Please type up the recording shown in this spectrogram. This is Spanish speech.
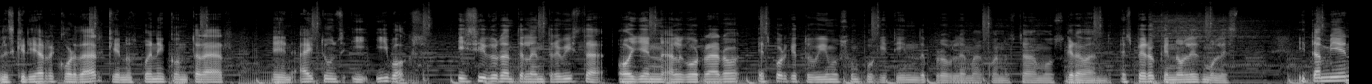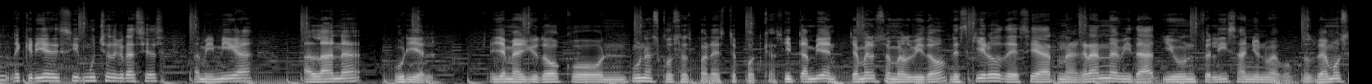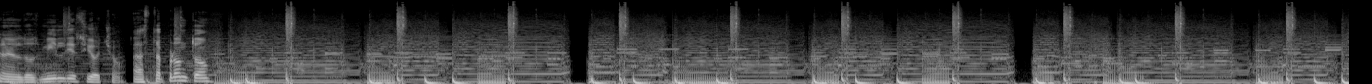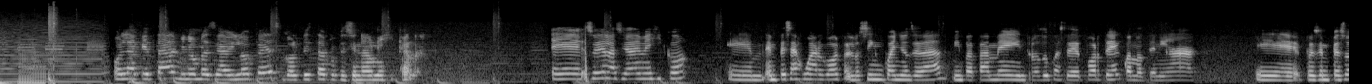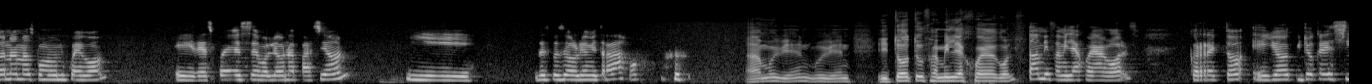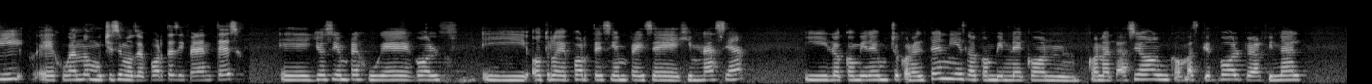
les quería recordar que nos pueden encontrar en iTunes y Evox. Y si durante la entrevista oyen algo raro, es porque tuvimos un poquitín de problema cuando estábamos grabando. Espero que no les moleste. Y también le quería decir muchas gracias a mi amiga Alana Uriel. Ella me ayudó con unas cosas para este podcast. Y también, ya menos se me olvidó, les quiero desear una gran Navidad y un feliz año nuevo. Nos vemos en el 2018. Hasta pronto. Hola, ¿qué tal? Mi nombre es Gaby López, golfista profesional mexicana. Eh, soy de la Ciudad de México. Eh, empecé a jugar golf a los 5 años de edad. Mi papá me introdujo a este deporte cuando tenía, eh, pues empezó nada más como un juego. después se volvió una pasión y después se volvió mi trabajo. Ah, muy bien, muy bien. ¿Y toda tu familia juega golf? Toda mi familia juega golf, correcto. yo, yo crecí jugando muchísimos deportes diferentes. Eh, yo siempre jugué golf y otro deporte, siempre hice gimnasia y lo combiné mucho con el tenis, lo combiné con, con natación, con básquetbol, pero al final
